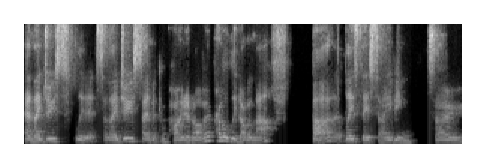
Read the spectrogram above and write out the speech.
and they do split it. So they do save a component of it. Probably not enough, but at least they're saving. So,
